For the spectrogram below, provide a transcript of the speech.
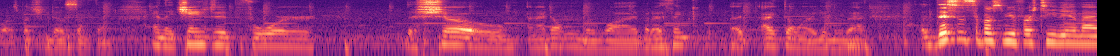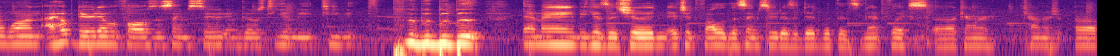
was, but she does something. And they changed it for the show, and I don't remember why, but I think I, I don't want to get into that. This is supposed to be the first TVMA one. I hope Daredevil follows the same suit and goes TMB TV MA because it should it should follow the same suit as it did with its Netflix uh, counter counter uh.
